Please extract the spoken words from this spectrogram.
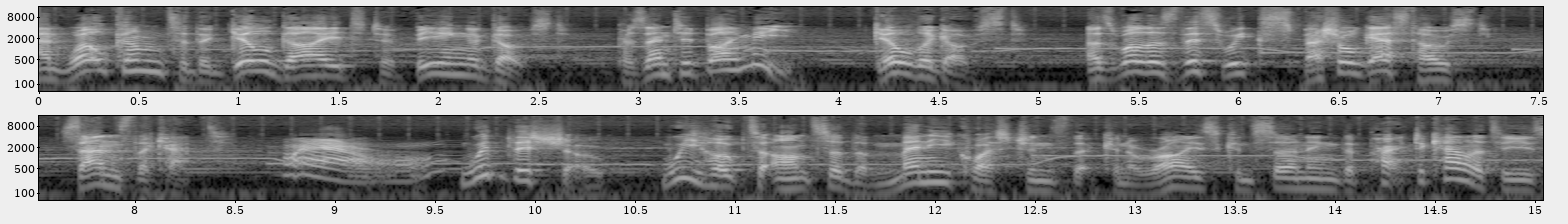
And welcome to the Gil Guide to Being a Ghost, presented by me, Gil the Ghost, as well as this week's special guest host, Sans the Cat. With this show, we hope to answer the many questions that can arise concerning the practicalities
